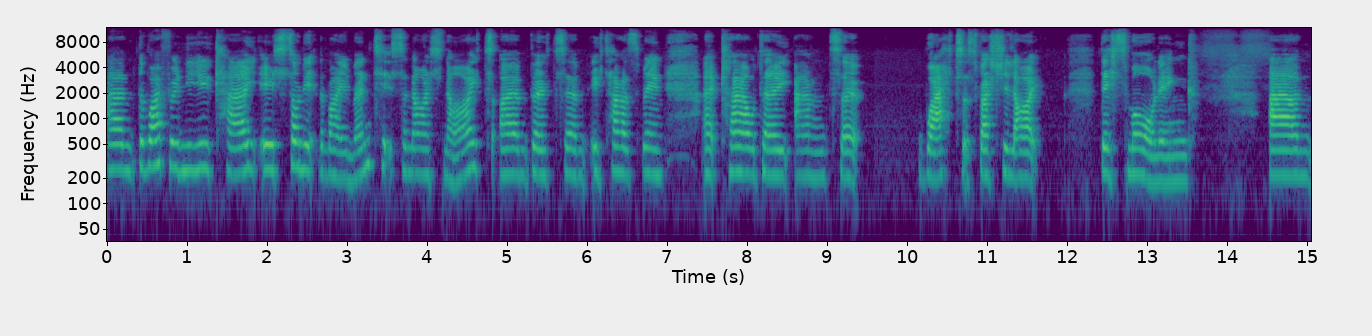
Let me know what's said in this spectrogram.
um the weather in the UK is sunny at the moment. It's a nice night um but um it has been uh, cloudy and uh, wet especially like this morning. Um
